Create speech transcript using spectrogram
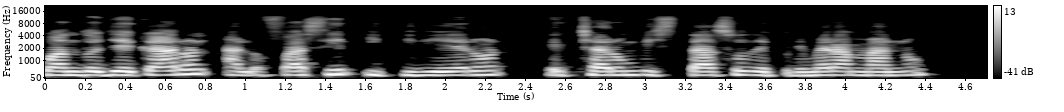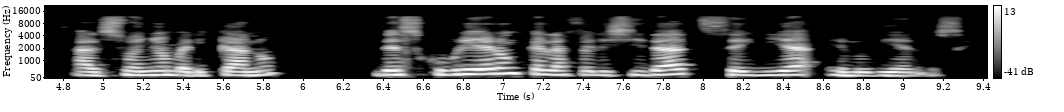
cuando llegaron a lo fácil y pidieron echar un vistazo de primera mano al sueño americano, descubrieron que la felicidad seguía eludiéndose.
